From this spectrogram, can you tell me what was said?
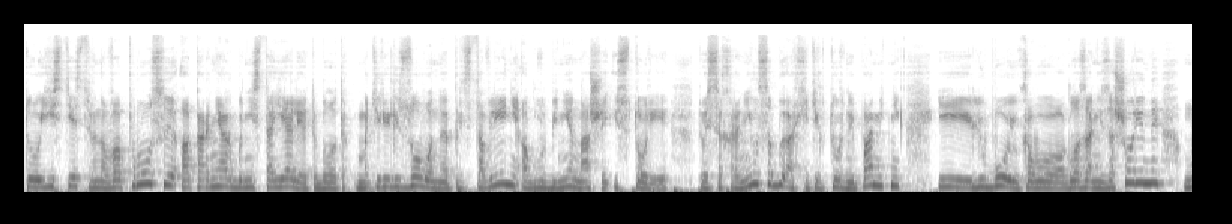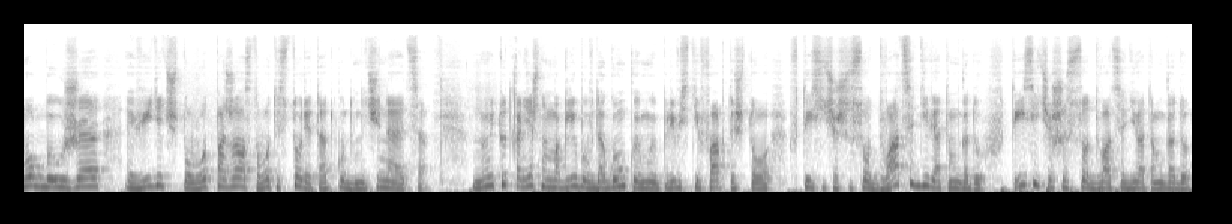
то, естественно, вопросы о корнях бы не стояли. Это было так материализованное представление о глубине нашей истории. То есть сохранился бы архитектурный памятник, и любой, у кого глаза не зашорены, мог бы уже видеть, что вот, пожалуйста, вот история-то откуда начинается. Ну и тут, конечно, могли бы вдогонку ему привести факты, что в 1629 году, в 1629 году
